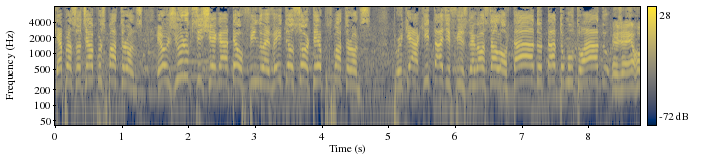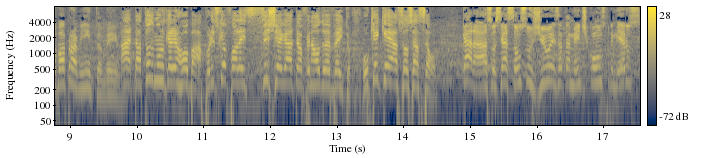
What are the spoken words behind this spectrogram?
que é pra sortear pros patronos. Eu juro que se chegar até o fim do evento, eu sorteio pros patronos. Porque aqui tá difícil, o negócio tá lotado, tá tumultuado. Eu já ia roubar pra mim também. Ah, tá todo mundo querendo roubar. Por isso que eu falei, se chegar até o final do evento. O que, que é a associação? Cara, a associação surgiu exatamente com os primeiros,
